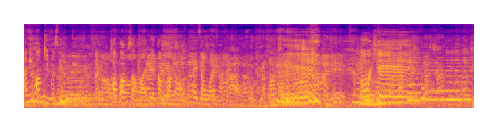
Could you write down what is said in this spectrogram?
อันนี้พร้อมกี่เปอร์เซ็นต์เขาพร้อมสองร้อยเปียต้องพร้อมกี่ให้สองไว้ค่ะโอเคโอเค โอเค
